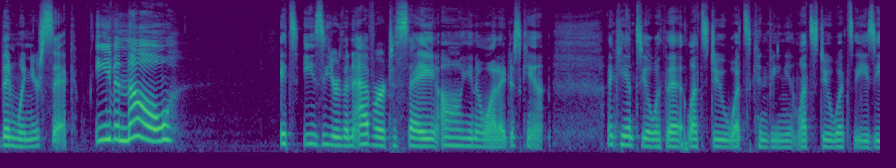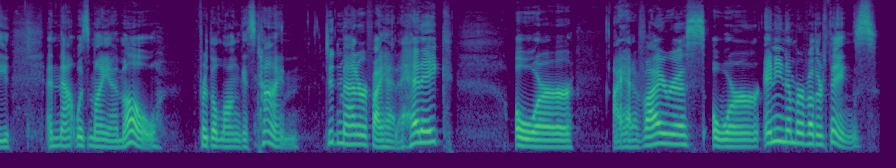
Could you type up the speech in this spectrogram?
than when you're sick. Even though it's easier than ever to say, oh, you know what, I just can't. I can't deal with it. Let's do what's convenient. Let's do what's easy. And that was my MO for the longest time. Didn't matter if I had a headache or I had a virus or any number of other things.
